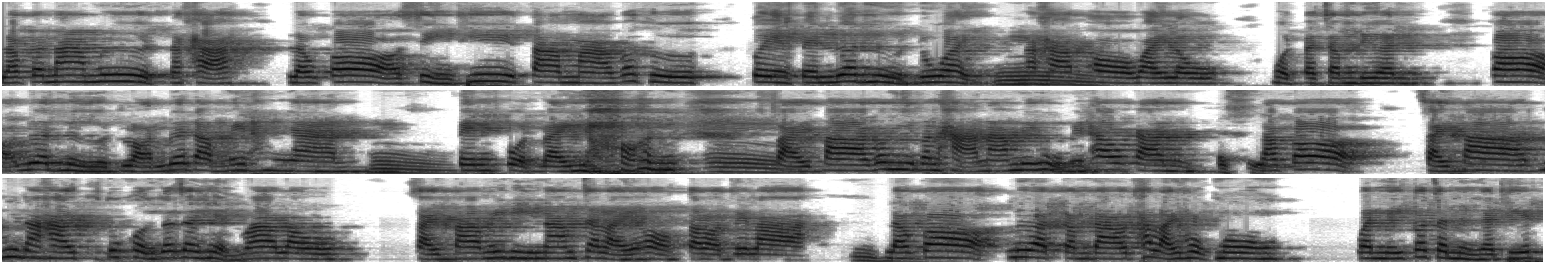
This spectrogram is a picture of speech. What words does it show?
แล้วก็หน้ามืดนะคะ แล้วก็สิ่งที่ตามมาก็คือตัวเองเป็นเลือดหนืดด้วยนะคะ พอวัยเราหมดประจำเดือน ก็เลือดหนืด หลอดเลือดดำไม่ทำงานอืมเป็นกรดไหลย้อนอืมสายตาก็มีปัญหาน้ำในหูไม่เท่ากันโอ้โหแล้วก็สายตานี่นะคะ ทุกคนก็จะเห็นว่าเราสายตาไม่ดีน้ำจะไหลออกตลอดเวลาอืม แล้วก็เลือดกำเดาถ้าไหลหกโมง วันนี้ก็จะหนึ่งอาทิตย์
